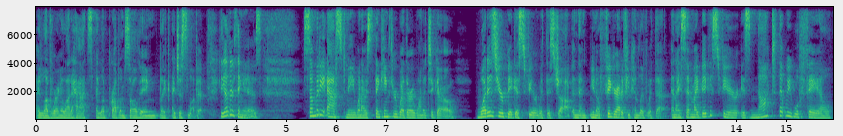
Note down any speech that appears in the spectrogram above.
I love wearing a lot of hats. I love problem solving. Like I just love it. The other thing is somebody asked me when I was thinking through whether I wanted to go, what is your biggest fear with this job? And then, you know, figure out if you can live with that. And I said, my biggest fear is not that we will fail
